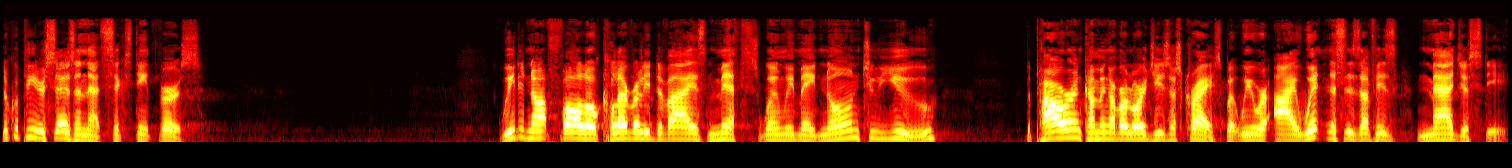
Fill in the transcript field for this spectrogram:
Look what Peter says in that 16th verse. We did not follow cleverly devised myths when we made known to you the power and coming of our Lord Jesus Christ, but we were eyewitnesses of his majesty.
